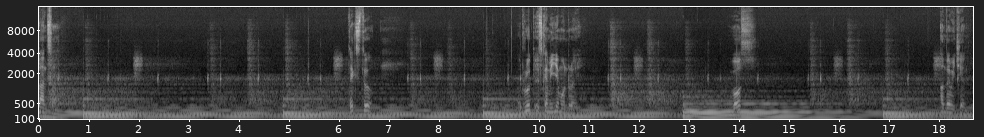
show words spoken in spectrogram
Danza. Texto. Ruth Escamilla Monroy. Voz. André Michel.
